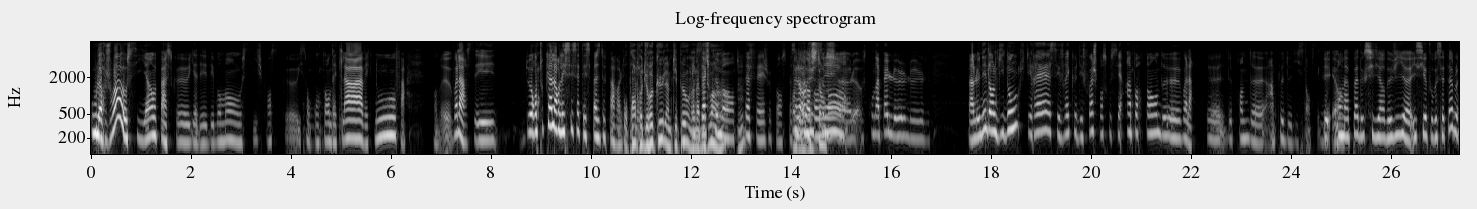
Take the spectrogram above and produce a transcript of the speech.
ou leur joie aussi, hein, parce qu'il y a des, des moments aussi, je pense qu'ils sont contents d'être là avec nous. Enfin, euh, voilà, c'est de, en tout cas leur laisser cet espace de parole. Pour prendre du recul un petit peu, on en a besoin. Exactement, hein. tout Hmm à fait, je pense. Parce est, euh, le- ce qu'on appelle le, le- enfin, le nez dans le guidon, je dirais. C'est vrai que des fois, je pense que c'est important de, voilà, de, de prendre de- un peu de distance. Et on n'a pas d'auxiliaire de vie euh, ici autour de cette table,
